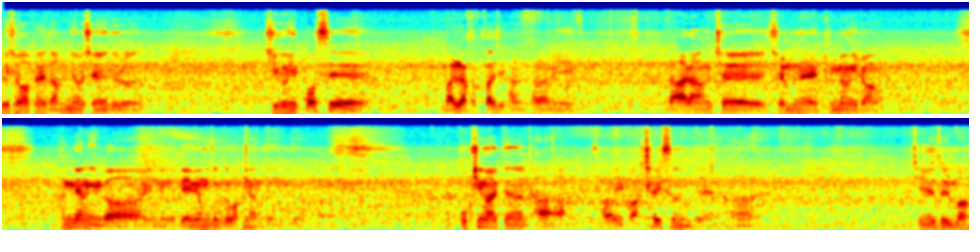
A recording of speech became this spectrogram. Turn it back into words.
저기 저 앞에 남녀 쟤네들은 지금 이 버스에 말라카까지 가는 사람이 나랑 제애두 명이랑 한 명인가 있는 거네명 정도밖에 안 되는데. 부킹할 때는 다 사람이 꽉 차 있었는데 아 쟤네들 막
